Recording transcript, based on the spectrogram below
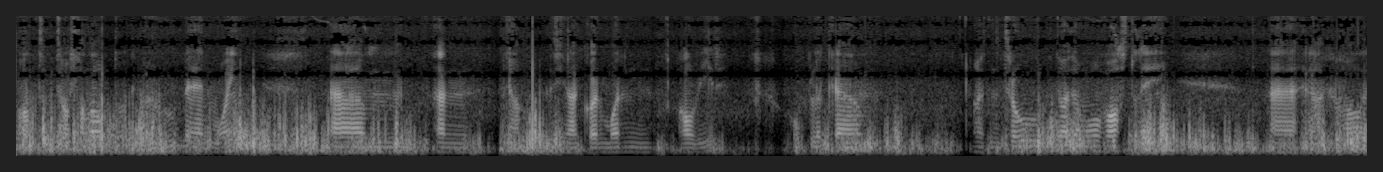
want het was vanavond ook goed bij een mooi. Ehm en ja, we zien morgen alweer. Hopelijk gaat een trouw dat allemaal vast liggen. Eh, in elk.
